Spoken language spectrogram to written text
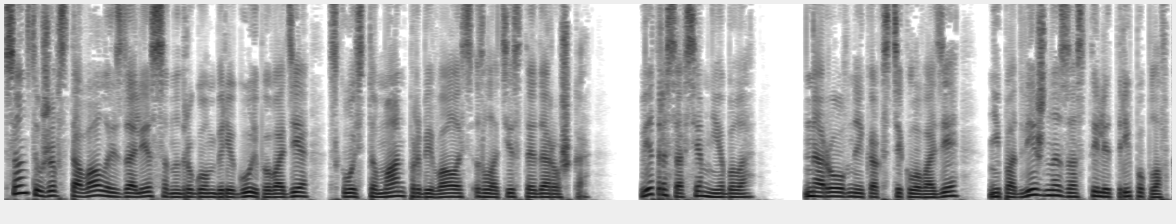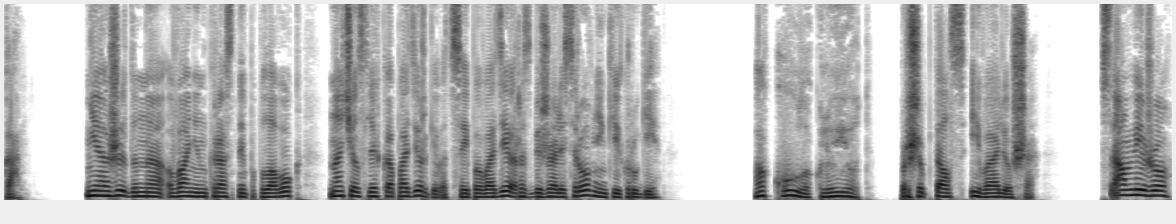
Солнце уже вставало из-за леса на другом берегу, и по воде сквозь туман пробивалась золотистая дорожка. Ветра совсем не было. На ровной, как стекло воде, неподвижно застыли три поплавка. Неожиданно Ванин красный поплавок начал слегка подергиваться, и по воде разбежались ровненькие круги. «Акула клюет», — прошептал с Ива Алеша. «Сам вижу.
